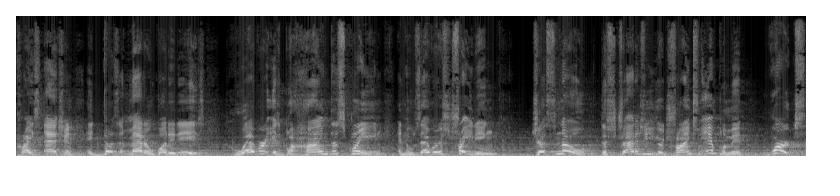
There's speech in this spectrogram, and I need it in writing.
price action, it doesn't matter what it is. Whoever is behind the screen and whoever is trading, just know the strategy you're trying to implement works.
